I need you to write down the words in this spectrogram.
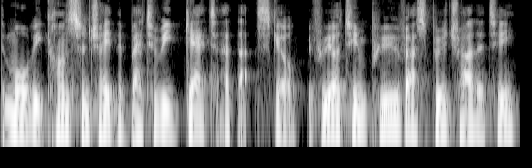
the more we concentrate, the better we get at that skill. If we are to improve our spirituality,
